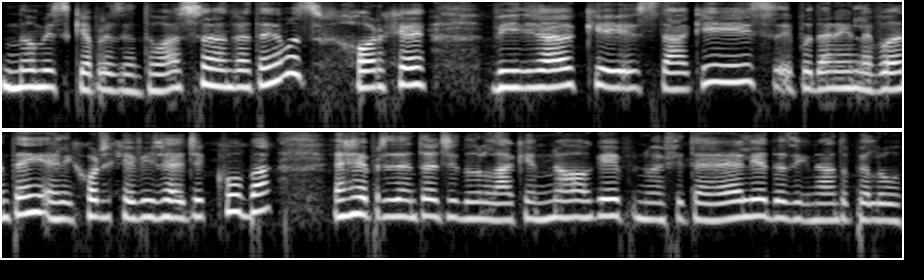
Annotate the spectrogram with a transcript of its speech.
nomes que apresentou a Sandra. Temos Jorge Villa, que está aqui, se puderem, levantem. Ele, Jorge Villa é de Cuba, é representante do LACNOG no FTL, designado pelo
